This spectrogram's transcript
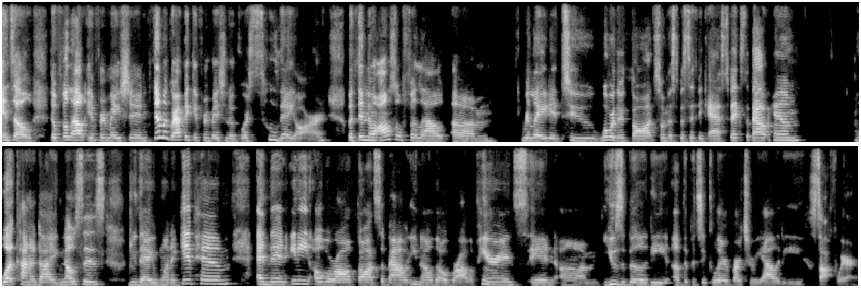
And so they'll fill out information, demographic information, of course, who they are, but then they'll also fill out um, related to what were their thoughts on the specific aspects about him, what kind of diagnosis do they want to give him? And then any overall thoughts about you know the overall appearance and um, usability of the particular virtual reality software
